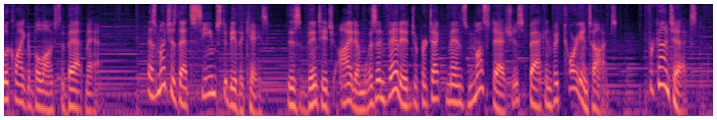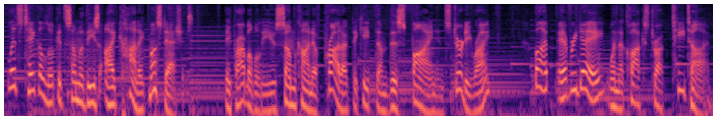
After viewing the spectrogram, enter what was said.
look like it belongs to Batman? As much as that seems to be the case, this vintage item was invented to protect men's mustaches back in Victorian times. For context, let's take a look at some of these iconic mustaches. They probably use some kind of product to keep them this fine and sturdy, right? But every day, when the clock struck tea time,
